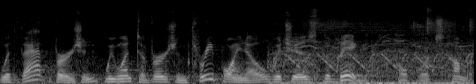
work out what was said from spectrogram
with that version, we went to version 3.0, which is the big HealthWorks Hummer.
